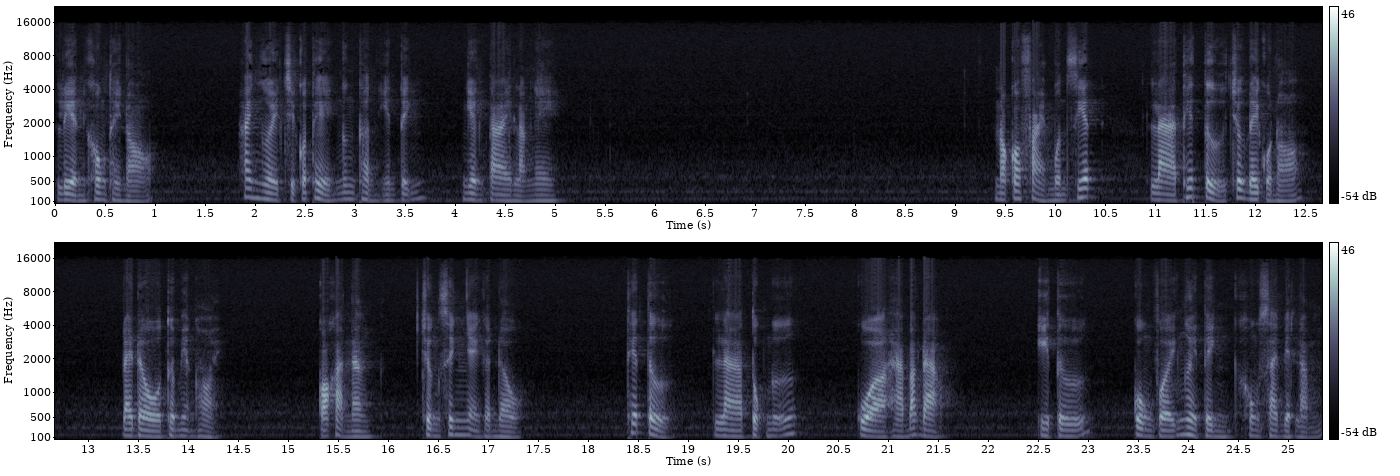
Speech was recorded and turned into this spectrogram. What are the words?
Liền không thấy nó. Hai người chỉ có thể ngưng thần yên tĩnh, Nghiêng tai lắng nghe. Nó có phải muốn giết Là thiết tử trước đây của nó? Đại đầu thơm miệng hỏi. Có khả năng, Trường sinh nhạy gần đầu. Thiết tử là tục ngữ Của Hà Bắc Đạo. Ý tứ cùng với người tình không sai biệt lắm.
